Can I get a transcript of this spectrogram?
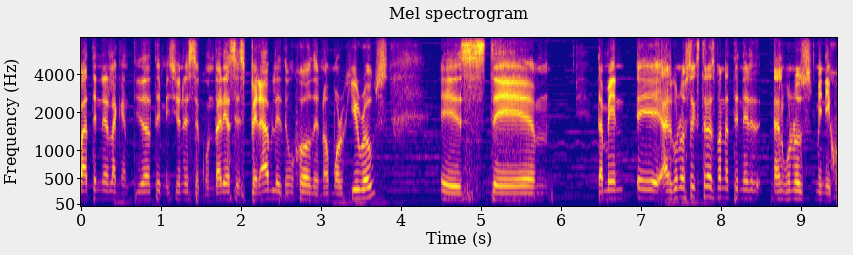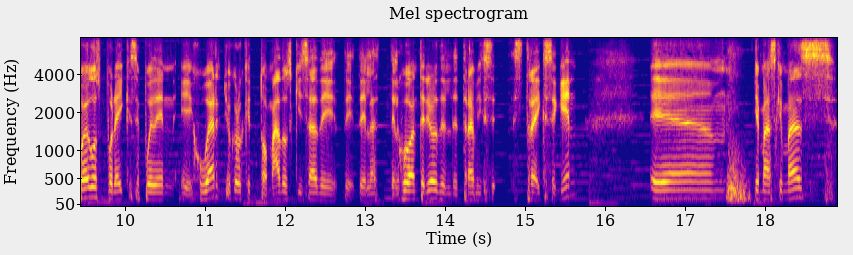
va a tener la cantidad de misiones secundarias esperable de un juego de No More Heroes. Este también eh, algunos extras van a tener algunos minijuegos por ahí que se pueden eh, jugar. Yo creo que tomados quizá de, del juego anterior, del de Travis Strikes Again. Em, ¿Qué más? ¿Qué más?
